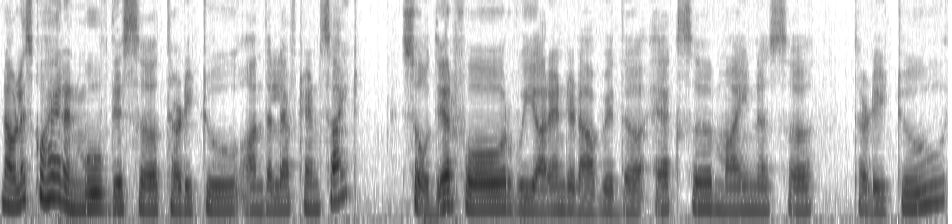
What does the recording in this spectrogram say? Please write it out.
Now let's go ahead and move this uh, 32 on the left hand side. So therefore we are ended up with uh, x uh, minus uh, 32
